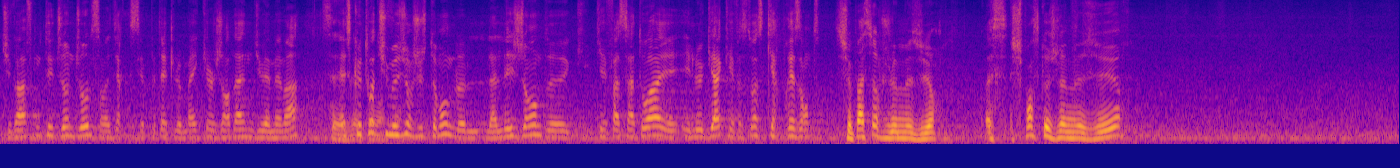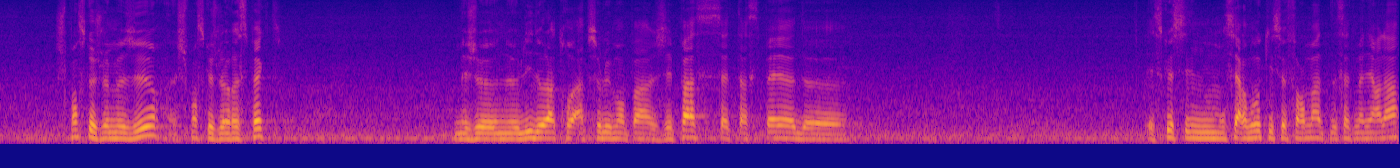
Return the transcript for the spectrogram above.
Tu vas affronter John Jones, on va dire que c'est peut-être le Michael Jordan du MMA. Est-ce que toi tu mesures justement le- la légende qui, qui est face à toi et, et le gars qui est face à toi, ce qu'il représente? Je suis pas sûr que je le mesure. Je pense que je le mesure. Je pense que je le mesure, je pense que je le respecte. Mais je ne l'idolâtre absolument pas. J'ai pas cet aspect de. Est-ce que c'est mon cerveau qui se formate de cette manière-là?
